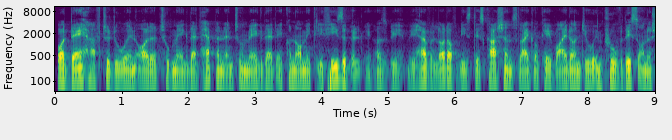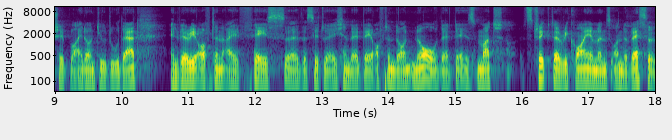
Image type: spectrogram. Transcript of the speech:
what they have to do in order to make that happen and to make that economically feasible. Because we, we have a lot of these discussions like, okay, why don't you improve this on a ship? Why don't you do that? And very often I face uh, the situation that they often don't know that there is much stricter requirements on the vessel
